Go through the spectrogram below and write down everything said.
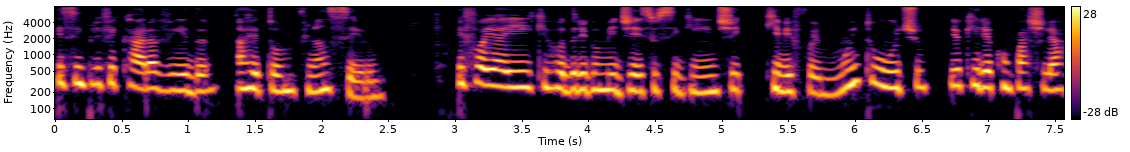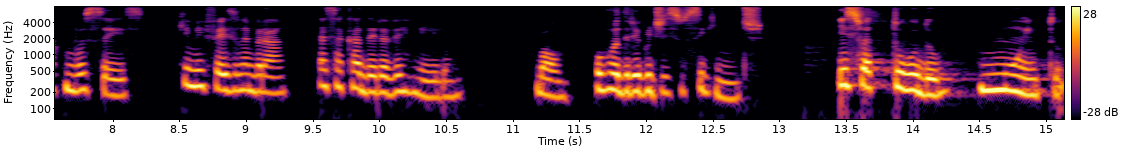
e simplificar a vida a retorno financeiro. E foi aí que Rodrigo me disse o seguinte, que me foi muito útil e eu queria compartilhar com vocês, que me fez lembrar essa cadeira vermelha. Bom, o Rodrigo disse o seguinte: Isso é tudo muito,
